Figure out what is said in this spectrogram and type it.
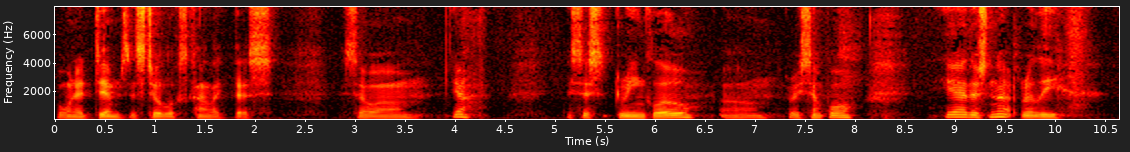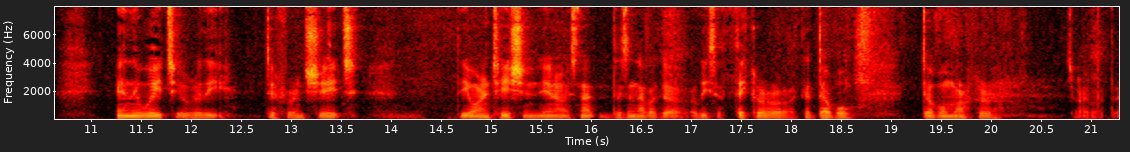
but when it dims, it still looks kind of like this. So um, yeah, it's just green glow. Um, very simple. Yeah, there's not really any way to really differentiate the orientation. You know, it's not doesn't have like a at least a thicker or like a double double marker. Sorry about the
